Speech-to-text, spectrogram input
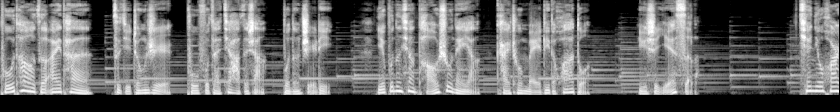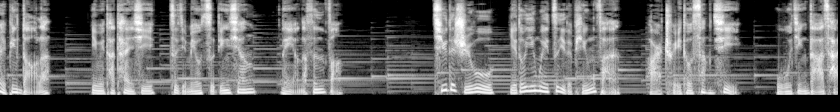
葡萄则哀叹自己终日匍匐在架子上不能直立，也不能像桃树那样开出美丽的花朵，于是也死了。牵牛花也病倒了，因为它叹息自己没有紫丁香那样的芬芳。其余的植物也都因为自己的平凡。而垂头丧气，无精打采。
